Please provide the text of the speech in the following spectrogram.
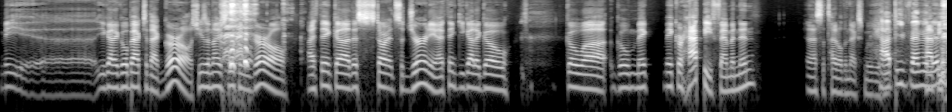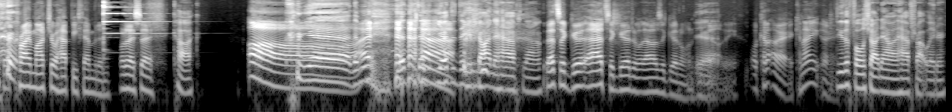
me, uh, you got to go back to that girl. She's a nice looking girl. I think uh, this starts a journey. I think you got to go, go, uh, go make make her happy, feminine. And that's the title of the next movie. Happy feminine. happy, fe- cry macho, happy feminine. What did I say? cock. Oh, yeah, that means you have, to take, you have to take a shot and a half now. That's a good. That's a good. one. That was a good one. Yeah. got. Well, can I? All right. Can I? All right. Do the full shot now and a half shot later.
